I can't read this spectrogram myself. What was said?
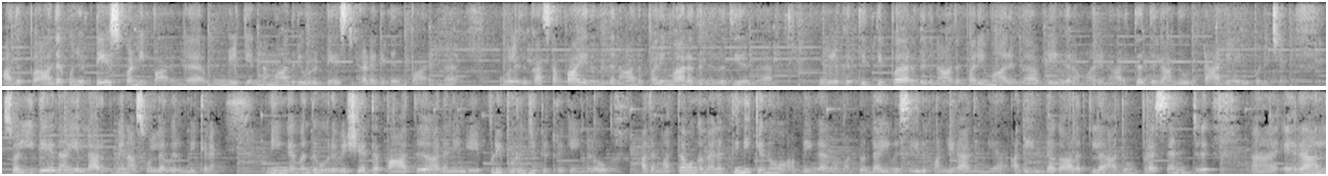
அதை ப அதை கொஞ்சம் டேஸ்ட் பண்ணி பாருங்கள் உங்களுக்கு என்ன மாதிரி ஒரு டேஸ்ட் கிடைக்குதுன்னு பாருங்கள் உங்களுக்கு கசப்பாக இருந்ததுன்னா அதை பரிமாறதை நிறுத்திடுங்க உங்களுக்கு தித்திப்பாக இருந்ததுன்னா அதை பரிமாறுங்க அப்படிங்கிற மாதிரியான அர்த்தத்தில் அந்த ஒரு டேக்லைன் படித்தேன் ஸோ இதே தான் எல்லாருக்குமே நான் சொல்ல விரும்பிக்கிறேன். நீங்கள் வந்து ஒரு விஷயத்தை பார்த்து அதை நீங்கள் எப்படி புரிஞ்சுக்கிட்டு இருக்கீங்களோ அதை மற்றவங்க மேலே திணிக்கணும் அப்படிங்கிறத மட்டும் தயவு செய்து பண்ணிடாதீங்க. அது இந்த காலத்தில் அதுவும் ப்ரெசண்ட் எரால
